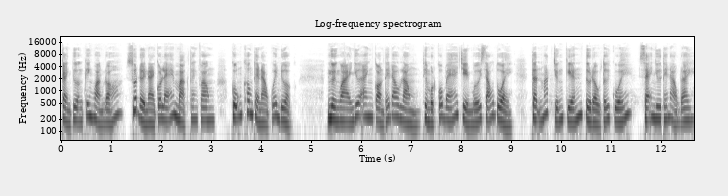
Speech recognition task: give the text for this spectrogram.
Cảnh tượng kinh hoàng đó, suốt đời này có lẽ Mạc Thanh Phong cũng không thể nào quên được. Người ngoài như anh còn thấy đau lòng thì một cô bé chỉ mới 6 tuổi, tận mắt chứng kiến từ đầu tới cuối sẽ như thế nào đây?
